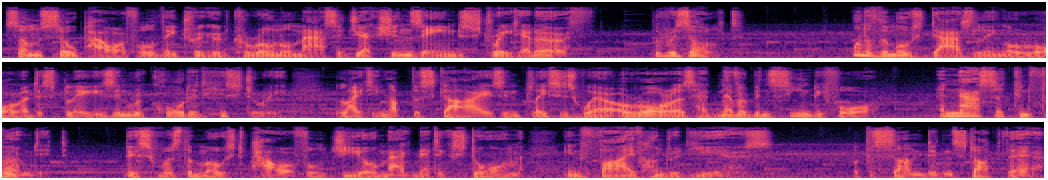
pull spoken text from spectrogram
some so powerful they triggered coronal mass ejections aimed straight at Earth. The result? One of the most dazzling aurora displays in recorded history, lighting up the skies in places where auroras had never been seen before. And NASA confirmed it. This was the most powerful geomagnetic storm in 500 years. But the sun didn't stop there.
